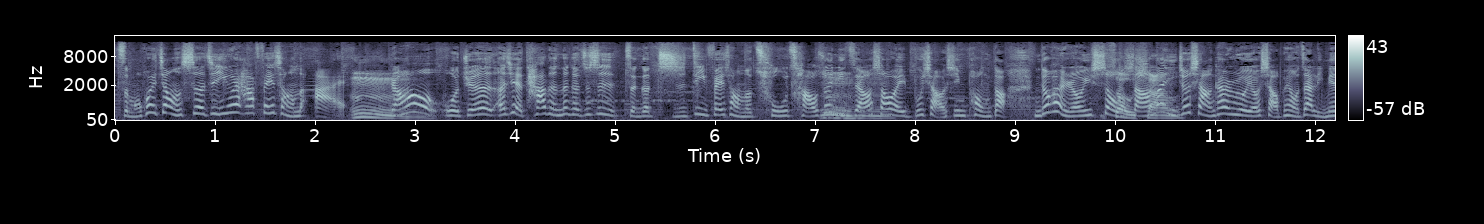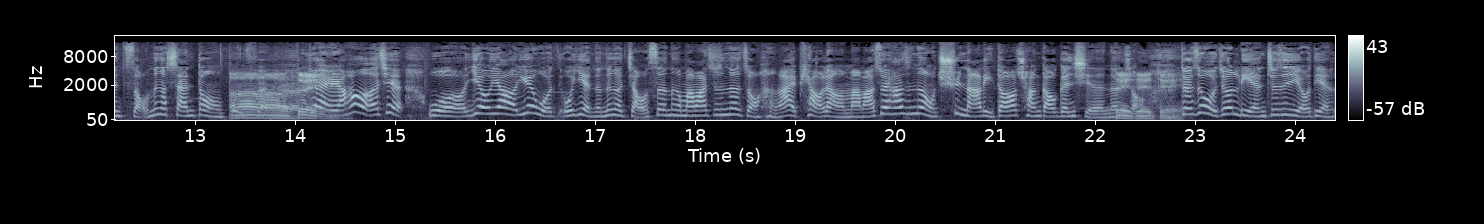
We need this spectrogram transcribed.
怎么会这样的设计？因为它非常的矮，嗯，然后我觉得，而且它的那个就是整个质地非常的粗糙，所以你只要稍微一不小心碰到，你都很容易受伤。那你就想想看，如果有小朋友。在里面走那个山洞的部分，啊、对，对，然后而且我又要，因为我我演的那个角色，那个妈妈就是那种很爱漂亮的妈妈，所以她是那种去哪里都要穿高跟鞋的那种，对对对，对，所以我就连就是有点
